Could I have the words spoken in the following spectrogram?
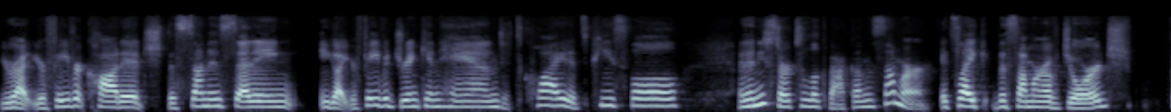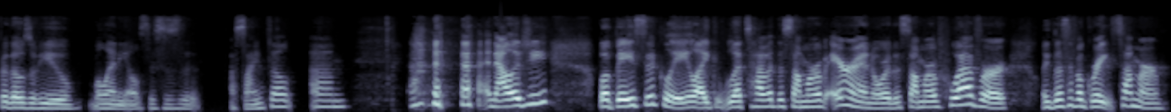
You're at your favorite cottage. The sun is setting. You got your favorite drink in hand. It's quiet. It's peaceful and then you start to look back on the summer. It's like the summer of george. For those of you millennials this is a, a seinfeld um, analogy. But basically like let's have it the summer of Erin or the summer of whoever. Like let's have a great summer.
